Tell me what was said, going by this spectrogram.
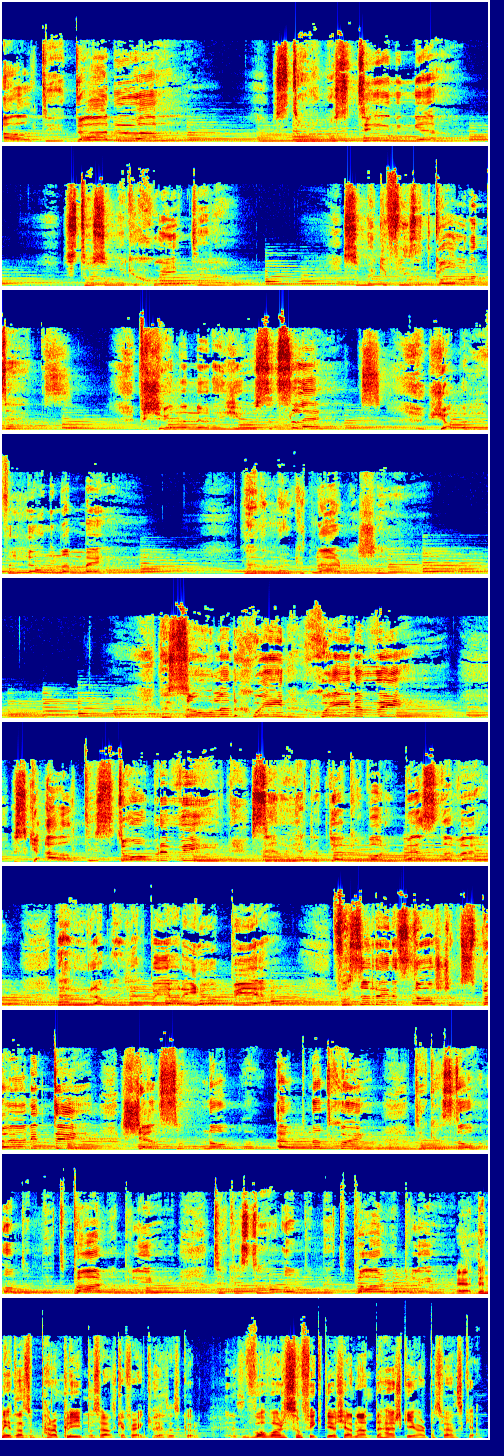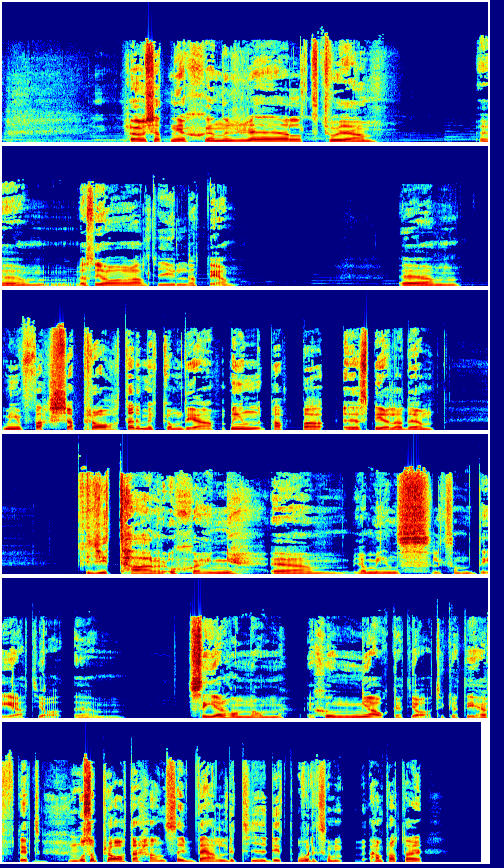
alltid där du är. Det står om oss i tidningen. Det står så mycket skit i den. Så mycket flis att golvet täcks. Försvinner nu när ljuset släcks. Jag behöver lugna mig. När det mörkret närmar sig. När solen skiner, skiner vi. Jag ska alltid stå bredvid Sen nu hjärtat jag kan vara din bästa vän När du ramlar hjälper jag dig upp igen Fastän regnet står som spön i dyn Det känns som någon har öppnat skyn Du kan stå under mitt paraply Du kan stå under mitt paraply Eh, den heter alltså Paraply på svenska för enkelhetens skull. Vad var det som fick dig att känna att det här ska jag göra på svenska? Översättningar generellt tror jag. Um, alltså jag har alltid gillat det. Ehm, min farsa pratade mycket om det. Min pappa eh, spelade gitarr och sjöng. Ehm, jag minns liksom det att jag ser honom sjunga och att jag tycker att det är häftigt. Mm. Och så pratar han sig väldigt tidigt och liksom, han pratar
